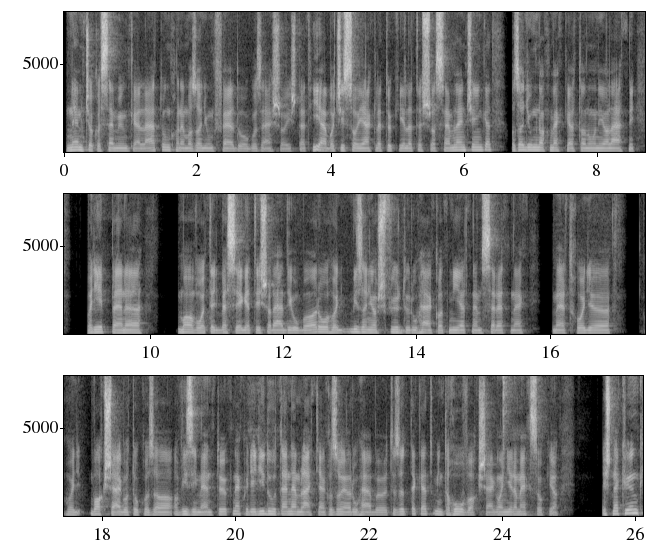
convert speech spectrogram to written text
nem csak a szemünkkel látunk, hanem az agyunk feldolgozása is. Tehát hiába csiszolják le tökéletesre a szemlencsénket, az agyunknak meg kell tanulnia látni. Vagy éppen ma volt egy beszélgetés a rádióban arról, hogy bizonyos fürdőruhákat miért nem szeretnek, mert hogy hogy vakságot okoz a, a vízimentőknek, hogy egy idő után nem látják az olyan ruhába öltözötteket, mint a hóvakság, annyira megszokja. És nekünk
